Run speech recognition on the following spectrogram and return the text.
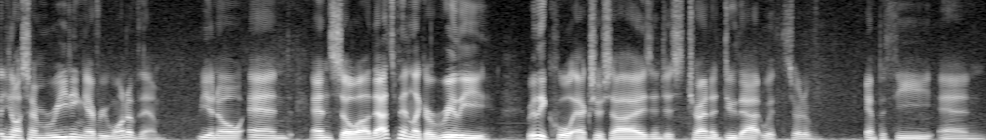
you know, so I'm reading every one of them, you know, and and so uh, that's been like a really really cool exercise, and just trying to do that with sort of empathy and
